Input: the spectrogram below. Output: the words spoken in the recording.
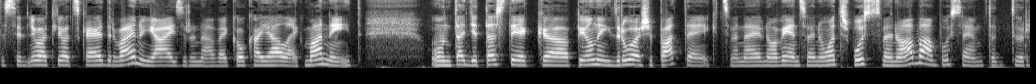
tas ir ļoti, ļoti skaidri, vai nu jāizrunā, vai kaut kā jāliek manīt. Un tad, ja tas tiek uh, pilnīgi droši pateikts, vai ne, no vienas vai no otras puses, vai no abām pusēm, tad tur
